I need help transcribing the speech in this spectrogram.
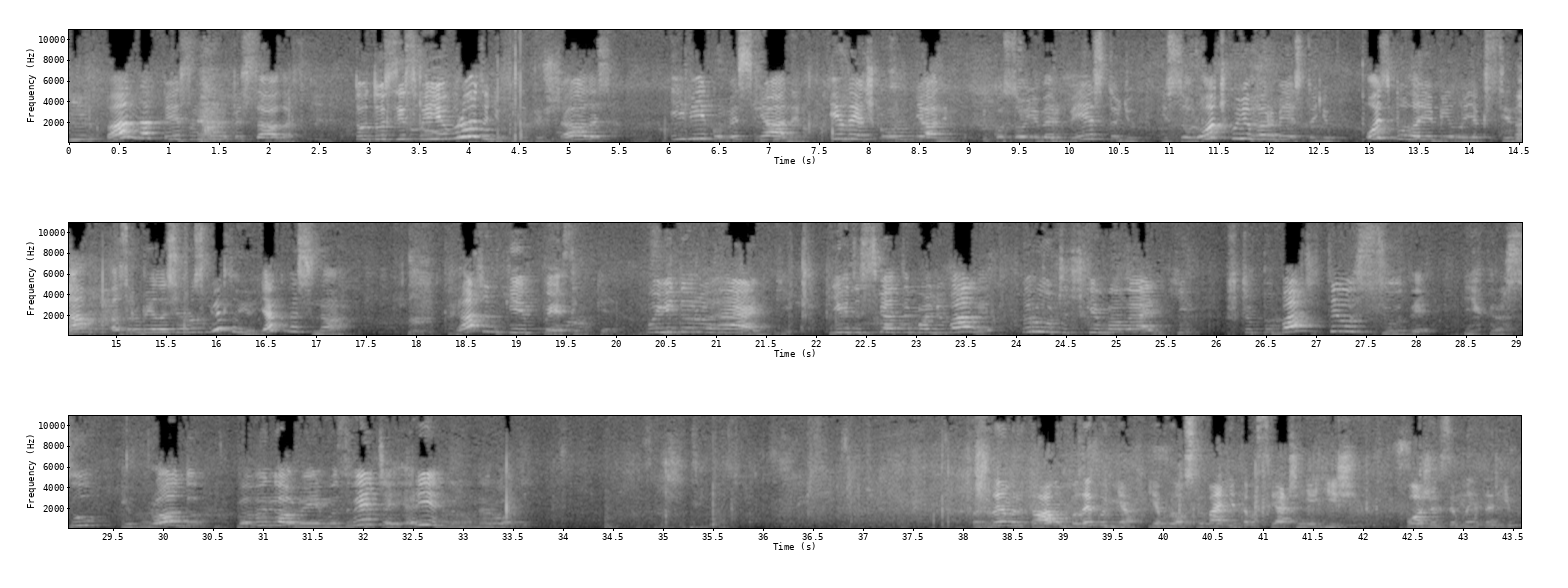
нарешті панна писанку написалась. Тут усі своєю вродою запишалась. І віком весняним, і личком рум'яним, і косою вербистою, і сорочкою барвистою. Ось була я білою, як стіна, а зробилася розквітлою, як весна. Крашенки і писанки, мої дорогенькі, їх до свята малювали ручечки маленькі, щоб побачити усюди їх красу і ми виновлюємо звичай рідного народу. Важливим ритуалом Великодня є благословення та освячення їжі, Божих земних дарів.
